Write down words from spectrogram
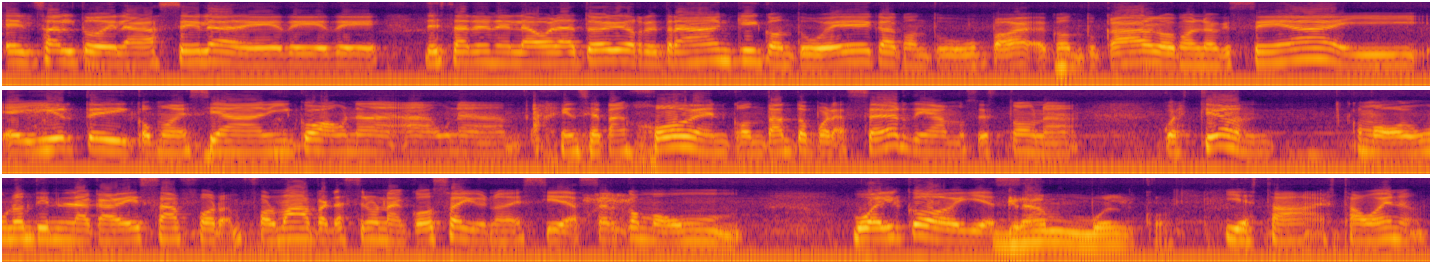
el, salto de la gacela de, de, estar en el laboratorio retranqui con tu beca, con tu con tu cargo, con lo que sea, y, e irte, y como decía Nico, a una, a una agencia tan joven, con tanto por hacer, digamos, es toda una cuestión. como uno tiene la cabeza for- formada para hacer una cosa y uno decide hacer como un vuelco y, es, Gran vuelco. y está, está bueno.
